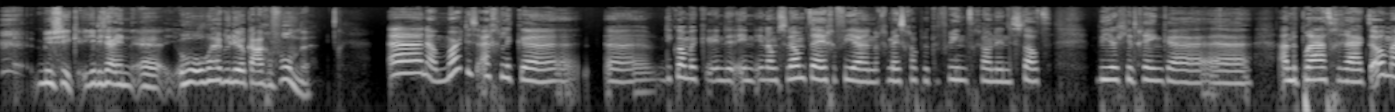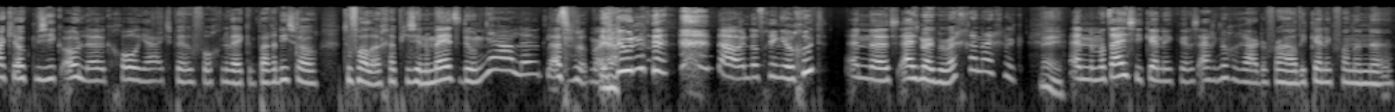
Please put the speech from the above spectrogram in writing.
muziek. Jullie zijn, uh, hoe, hoe, hebben jullie elkaar gevonden? Uh, nou, Mart is eigenlijk... Die kwam ik in, de, in, in Amsterdam tegen via een gemeenschappelijke vriend. Gewoon in de stad. Biertje drinken. aan de praat geraakt. Oh, maak je ook muziek? Oh, leuk. Goh, ja, ik speel volgende week in Paradiso. Toevallig, heb je zin om mee te doen? Ja, leuk. Laten we dat maar ja. eens doen. nou, en dat ging heel goed. En uh, hij is nooit meer weggegaan eigenlijk. Nee. En uh, Matthijs, die ken ik, dat is eigenlijk nog een raarder verhaal. Die ken ik van een,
